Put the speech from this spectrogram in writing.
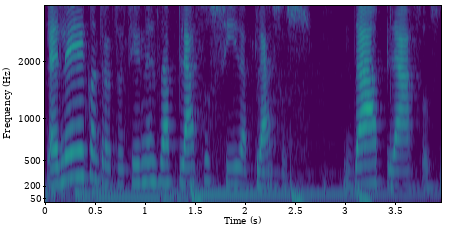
La ley de contrataciones da plazos, sí, da plazos, da plazos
